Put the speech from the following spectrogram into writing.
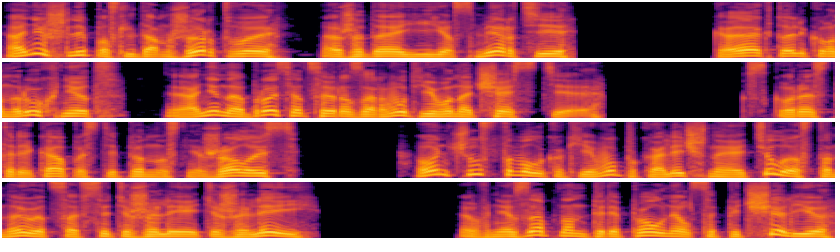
Они шли по следам жертвы, ожидая ее смерти. Как только он рухнет, они набросятся и разорвут его на части. Скорость старика постепенно снижалась. Он чувствовал, как его покалеченное тело становится все тяжелее и тяжелее. Внезапно он переполнился печалью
